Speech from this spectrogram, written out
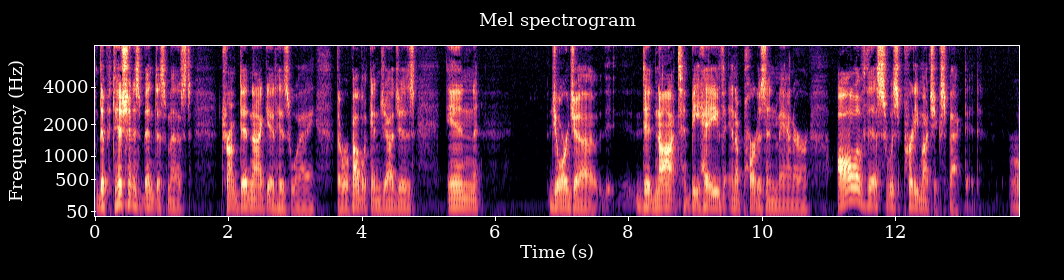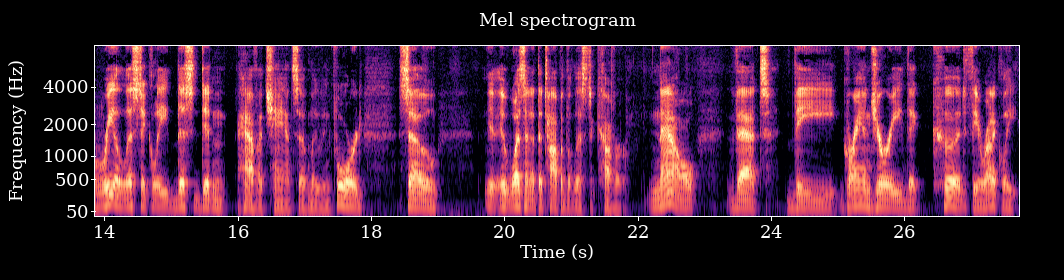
the petition has been dismissed. Trump did not get his way. The Republican judges in Georgia did not behave in a partisan manner. All of this was pretty much expected. Realistically, this didn't have a chance of moving forward, so it wasn't at the top of the list to cover. Now that the grand jury that could theoretically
